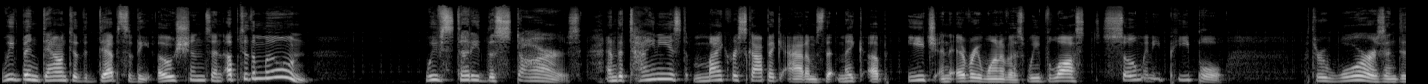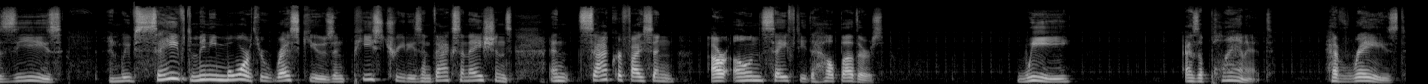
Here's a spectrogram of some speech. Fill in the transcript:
We've been down to the depths of the oceans and up to the moon. We've studied the stars and the tiniest microscopic atoms that make up each and every one of us. We've lost so many people through wars and disease, and we've saved many more through rescues and peace treaties and vaccinations and sacrificing our own safety to help others. We, as a planet, have raised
